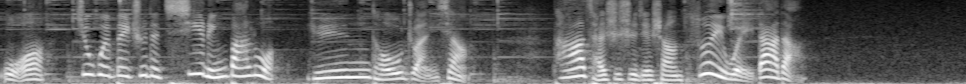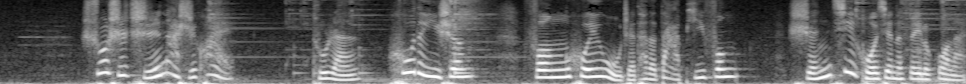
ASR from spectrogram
我就会被吹得七零八落、晕头转向。”他才是世界上最伟大的。说时迟，那时快，突然“呼”的一声，风挥舞着他的大披风，神气活现的飞了过来。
